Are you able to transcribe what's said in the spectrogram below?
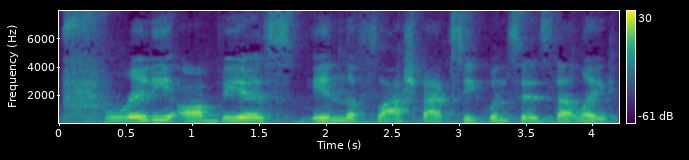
pretty obvious in the flashback sequences that like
